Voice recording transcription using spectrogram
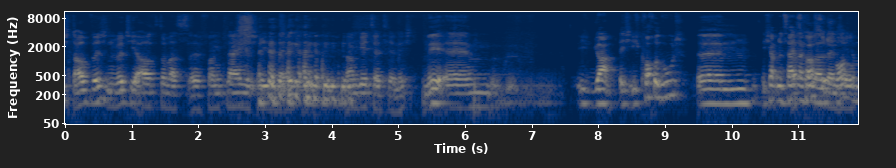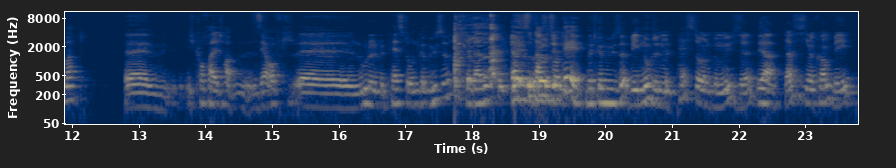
Staubwischen wird hier auch sowas äh, von klein geschrieben. Darum geht's jetzt hier nicht. Nee, ähm, ich, ja, ich, ich koche gut. Ähm, ich habe eine Zeit Was lang Sport so? gemacht. Ähm, ich koche halt hab sehr oft äh, Nudeln mit Pesto und Gemüse. Das ist, das ist, das ist okay mit Gemüse. Wie Nudeln mit Pesto und Gemüse. Ja, Das ist eine Kombi.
